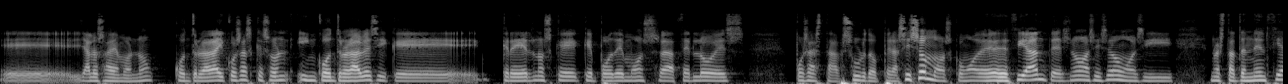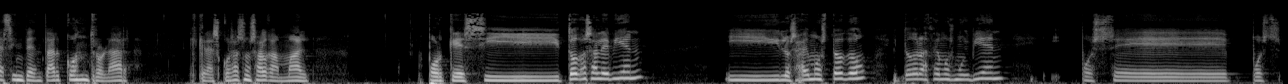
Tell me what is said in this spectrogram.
eh, ya lo sabemos, ¿no? Controlar hay cosas que son incontrolables y que creernos que, podemos hacerlo es pues hasta absurdo. Pero así somos, como decía antes, ¿no? Así somos y nuestra tendencia es intentar controlar y que las cosas no salgan mal. Porque si todo sale bien y lo sabemos todo y todo lo hacemos muy bien, pues, eh, pues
